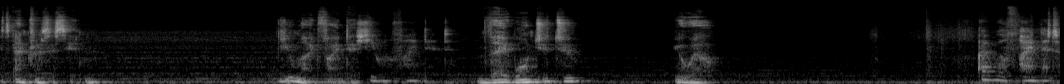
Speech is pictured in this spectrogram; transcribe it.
Its entrance is hidden. You might find it. She will find it. They want you to. You will. I will find it.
